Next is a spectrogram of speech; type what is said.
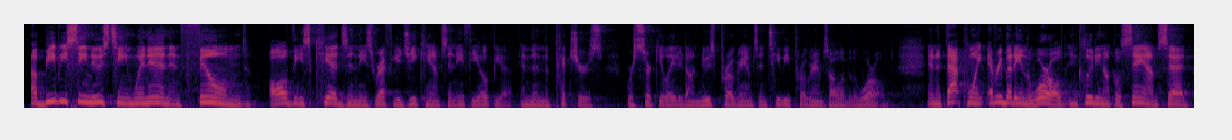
a BBC News team went in and filmed all these kids in these refugee camps in Ethiopia, and then the pictures were circulated on news programs and TV programs all over the world. And at that point, everybody in the world, including Uncle Sam, said,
